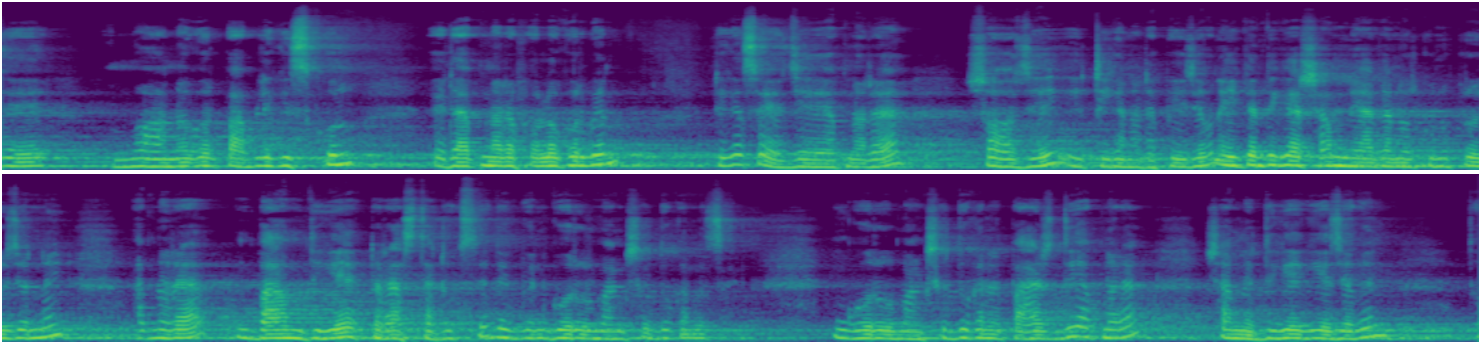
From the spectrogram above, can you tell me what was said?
যে মহানগর পাবলিক স্কুল এটা আপনারা ফলো করবেন, ঠিক আছে? যে আপনারা সহজেই এই ঠিকানাটা পেয়ে যাবেন। এইখান থেকে আর সামনে আগানোর কোনো প্রয়োজন নেই। আপনারা বাম দিকে একটা রাস্তা ঢুকছে, দেখবেন গরুর মাংসের দোকান আছে। গরুর মাংসের দোকানের পাশ দিয়ে আপনারা সামনের দিকে এগিয়ে যাবেন। তো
